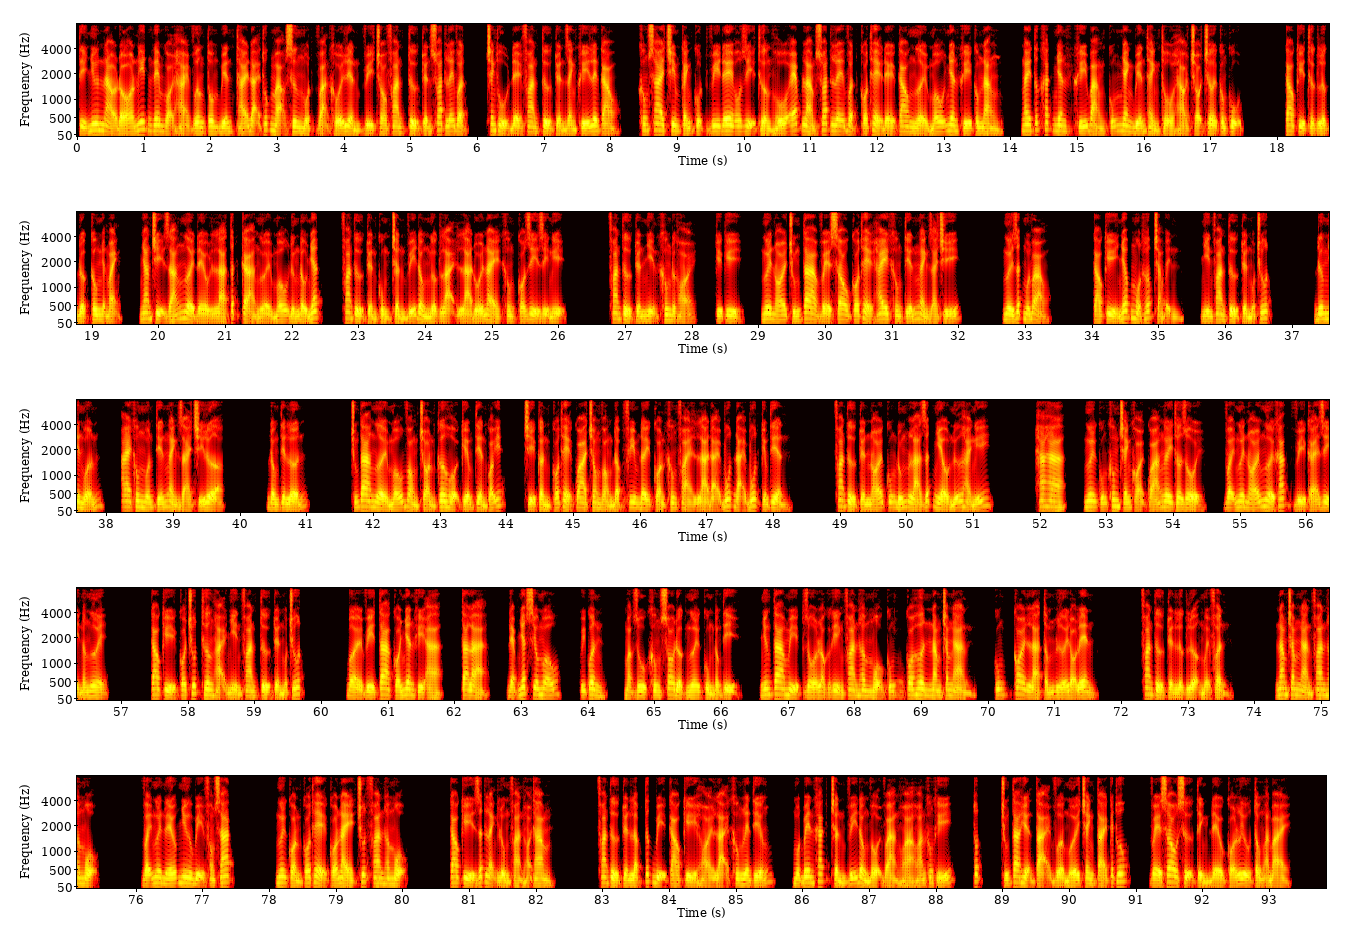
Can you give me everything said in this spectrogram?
Tỷ như nào đó nít nêm gọi Hải Vương Tôm biến thái đại thúc mạo xưng một vạn khối liền vì cho Phan Tử Tuyền soát lễ vật, tranh thủ để Phan Tử Tuyền danh khí lên cao. Không sai chim cánh cụt video dị thường hố ép làm soát lễ vật có thể để cao người mẫu nhân khí công năng, ngay tức khắc nhân khí bảng cũng nhanh biến thành thổ hào trò chơi công cụ. Cao kỳ thực lực được công nhận mạnh, nhan trị dáng người đều là tất cả người mẫu đứng đầu nhất, Phan Tử Tuyền cùng Trần Vĩ Đồng ngược lại là đối này không có gì dị nghị. Phan Tử Tuyền nhịn không được hỏi, kỳ kỳ, ngươi nói chúng ta về sau có thể hay không tiến ngành giải trí. Ngươi rất muốn bảo. Cao kỳ nhấp một hớp chẳng bệnh, nhìn Phan Tử Tuyền một chút. Đương nhiên muốn, ai không muốn tiến ngành giải trí lửa. Đồng tiền lớn. Chúng ta người mẫu vòng tròn cơ hội kiếm tiền quá ít, chỉ cần có thể qua trong vòng đập phim đây còn không phải là đại bút đại bút kiếm tiền. Phan Tử Tuyền nói cũng đúng là rất nhiều nữ hài nghĩ. Ha ha, ngươi cũng không tránh khỏi quá ngây thơ rồi, vậy ngươi nói người khác vì cái gì nâng ngươi. Cao Kỳ có chút thương hại nhìn Phan Tử Tuyền một chút. Bởi vì ta có nhân khí à, ta là, đẹp nhất siêu mẫu, quý quân, mặc dù không so được ngươi cùng đồng tỷ, nhưng ta mịt rồi lọc gỉnh fan hâm mộ cũng có hơn 500 ngàn, cũng coi là tấm lưới đỏ lên. Phan Tử tuyển lực lượng 10 phần. 500 ngàn fan hâm mộ. Vậy ngươi nếu như bị phong sát, ngươi còn có thể có này chút fan hâm mộ. Cao Kỳ rất lạnh lùng phản hỏi thăm. Phan Tử tuyên lập tức bị Cao Kỳ hỏi lại không lên tiếng, một bên khác Trần Vĩ đồng vội vàng hòa hoãn không khí, tốt, chúng ta hiện tại vừa mới tranh tài kết thúc, về sau sự tình đều có lưu tổng an bài.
